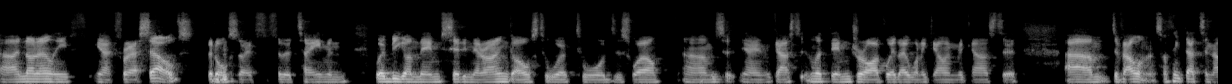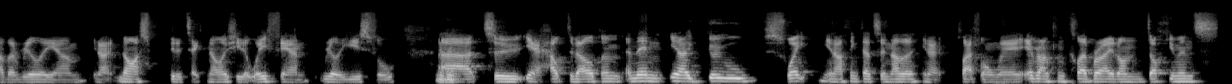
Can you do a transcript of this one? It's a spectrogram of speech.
uh, not only you know for ourselves but mm-hmm. also for the team, and we're big on them setting their own goals to work towards as well. Um, so, you know, in regards to and let them drive where they want to go in regards to um, development. So I think that's another really um, you know nice bit of technology that we found really useful mm-hmm. uh, to yeah help develop them. And then you know Google Suite, you know I think that's another you know platform where everyone can collaborate on documents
